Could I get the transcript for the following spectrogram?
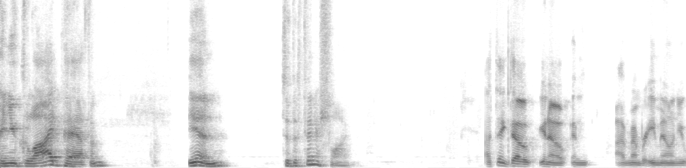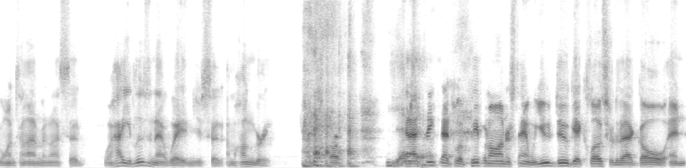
And you glide path them in to the finish line. I think though, you know, and I remember emailing you one time and I said, Well, how are you losing that weight? And you said, I'm hungry. yeah. And I think that's what people don't understand. When you do get closer to that goal and,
